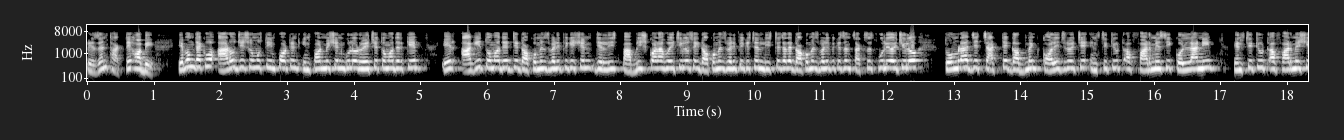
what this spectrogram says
প্রেজেন্ট থাকতে হবে। এবং দেখো আরও যে সমস্ত ইম্পর্টেন্ট ইনফরমেশনগুলো রয়েছে তোমাদেরকে, এর আগে তোমাদের যে ডকুমেন্টস ভেরিফিকেশন যে লিস্ট পাবলিশ করা হয়েছিল, সেই ডকুমেন্টস ভেরিফিকেশন লিস্টে যাদের ডকুমেন্টস ভেরিফিকেশন সাকসেসফুলি হয়েছিল, তোমরা যে চারটে গভর্নমেন্ট কলেজ রয়েছে institute of pharmacy Kalyani institute of pharmacy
